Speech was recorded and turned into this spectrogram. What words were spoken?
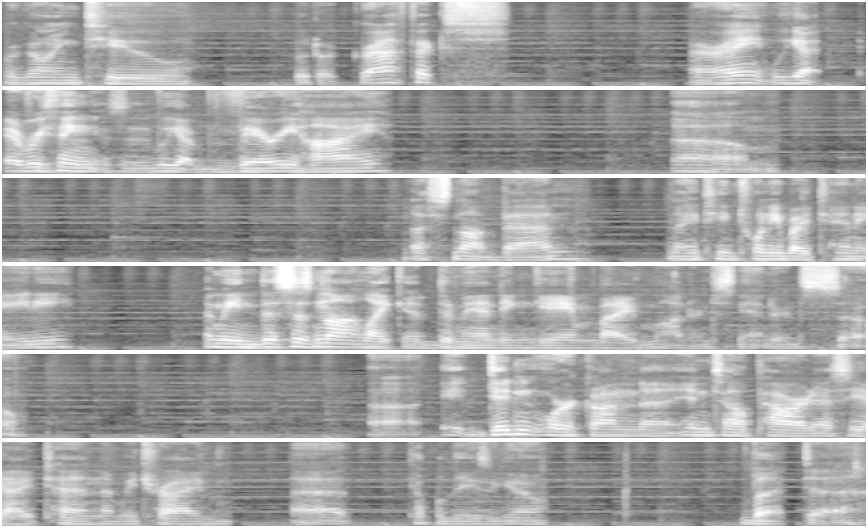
We're going to go to graphics. All right, we got everything. We got very high. Um, that's not bad. 1920 by 1080. I mean, this is not like a demanding game by modern standards, so... Uh, it didn't work on the Intel-powered SEI 10 that we tried uh, a couple days ago. But uh,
